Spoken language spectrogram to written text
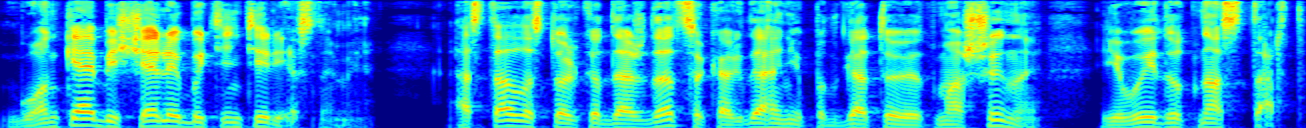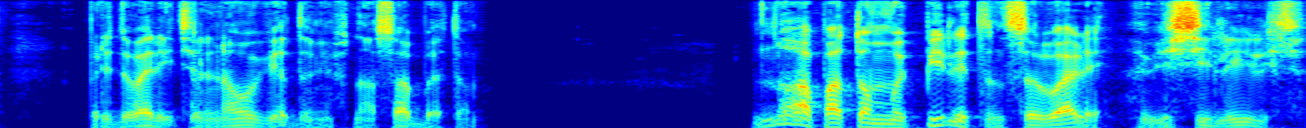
Гонки обещали быть интересными. Осталось только дождаться, когда они подготовят машины и выйдут на старт, предварительно уведомив нас об этом. Ну, а потом мы пили, танцевали, веселились.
